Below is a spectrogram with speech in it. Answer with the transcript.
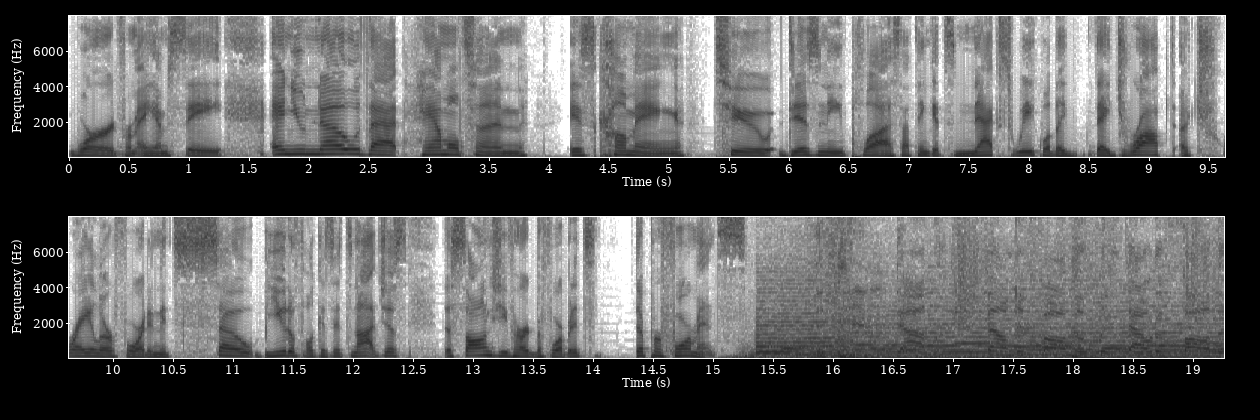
word from AMC. And you know that Hamilton is coming to Disney Plus. I think it's next week. Well, they they dropped a trailer for it and it's so beautiful because it's not just the songs you've heard before, but it's the performance. The founding father without a father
